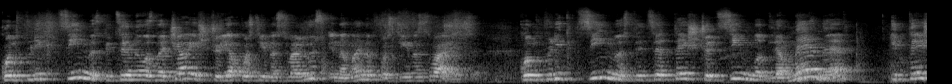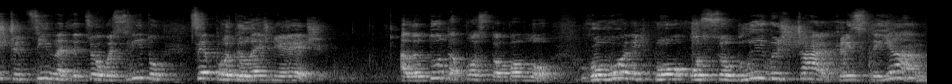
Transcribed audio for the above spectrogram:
Конфлікт цінностей це не означає, що я постійно сварюсь і на мене постійно сваряться. Конфлікт цінностей це те, що цінно для мене, і те, що цінно для цього світу, це протилежні речі. Але тут апостол Павло говорить про особливий шар християн,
